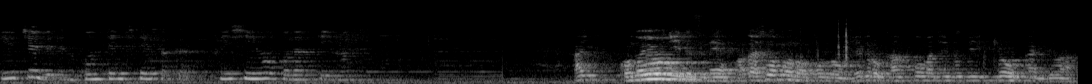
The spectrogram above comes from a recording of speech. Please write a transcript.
YouTube でのコンテンツ制作配信を行っていますはい、このようにですね、私どものこの目黒観光まちづくり協会では、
